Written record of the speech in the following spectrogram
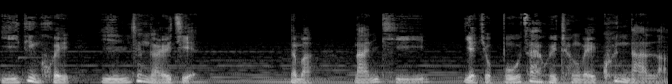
一定会迎刃而解，那么难题也就不再会成为困难了。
